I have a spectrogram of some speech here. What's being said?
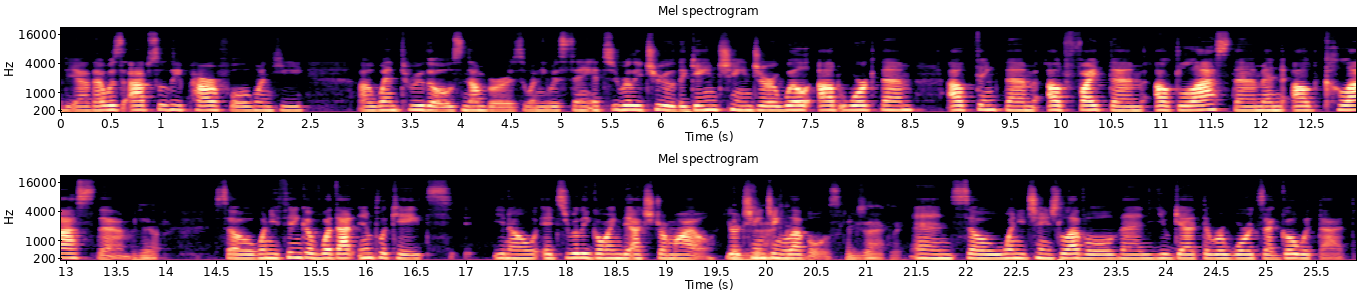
Yeah, that was absolutely powerful when he uh, went through those numbers when he was saying it's really true. The game changer will outwork them, outthink them, outfight them, outlast them, and outclass them. Yeah. So when you think of what that implicates, you know, it's really going the extra mile. You're changing levels. Exactly. And so when you change level, then you get the rewards that go with that.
